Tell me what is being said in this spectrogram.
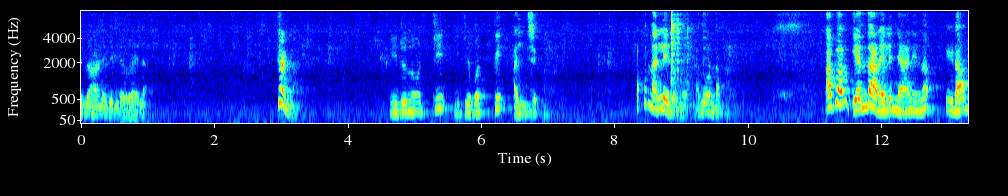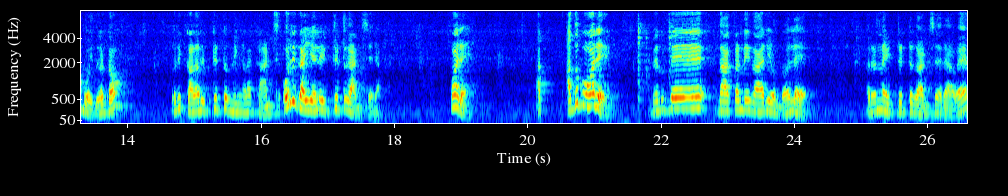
ഇതാണ് ഇതിന്റെ വില. കണ്ട? ഇരുന്നൂറ്റി ഇരുപത്തി അഞ്ച്. അപ്പം നല്ല ഇതല്ലേ അതുകൊണ്ടാണ് അപ്പം എന്താണേലും ഇന്ന് ഇടാൻ പോയത് കേട്ടോ. ഒരു കളർ ഇട്ടിട്ട് നിങ്ങളെ കാണിച്ച് ഒരു കയ്യിൽ ഇട്ടിട്ട് കാണിച്ചു തരാം. പോരെ. അത്- പോരെ. വെറുതെ ഇതാക്കേണ്ട കാര്യമുണ്ടോ അല്ലേ? ഒരെണ്ണം ഇട്ടിട്ട് കാണിച്ചു തരാവേ.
